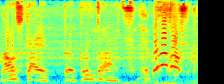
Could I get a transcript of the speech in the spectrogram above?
Não Skype.arts. Mas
